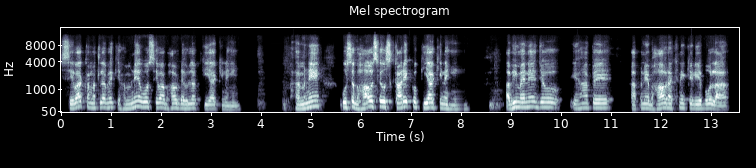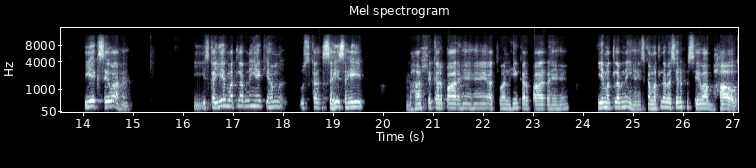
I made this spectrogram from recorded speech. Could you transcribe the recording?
सेवा का मतलब है कि हमने वो सेवा भाव डेवलप किया कि नहीं। हमने उस भाव से उस कार्य को किया कि नहीं? अभी मैंने जो यहाँ पे अपने भाव रखने के लिए बोला, ये एक सेवा है। इसका ये मतलब नहीं है कि हम उसका सही सही भाष्य कर पा रहे हैं अथवा नहीं कर पा रहे हैं। ये मतलब नहीं है। इसका मतलब है सिर्फ़ सेवा भाव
